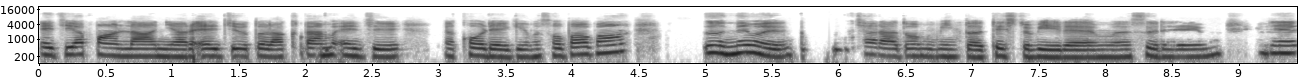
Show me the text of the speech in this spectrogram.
에지 아판 라니알 에지 우토락탐 에지 코레기움 소바반 우 네무 차라도 민트 테스트 비렘 스렘 데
